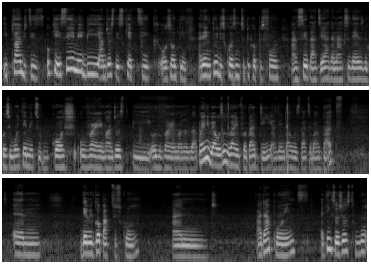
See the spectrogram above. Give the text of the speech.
he planned with his, okay, say maybe I'm just a skeptic or something. And then he told his cousin to pick up his phone and say that he had an accident because he wanted me to gush over him and just be all over him and all that. But anyway, I was all over him for that day. And then that was that about that. Um, then we got back to school and at that point i think it was just one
